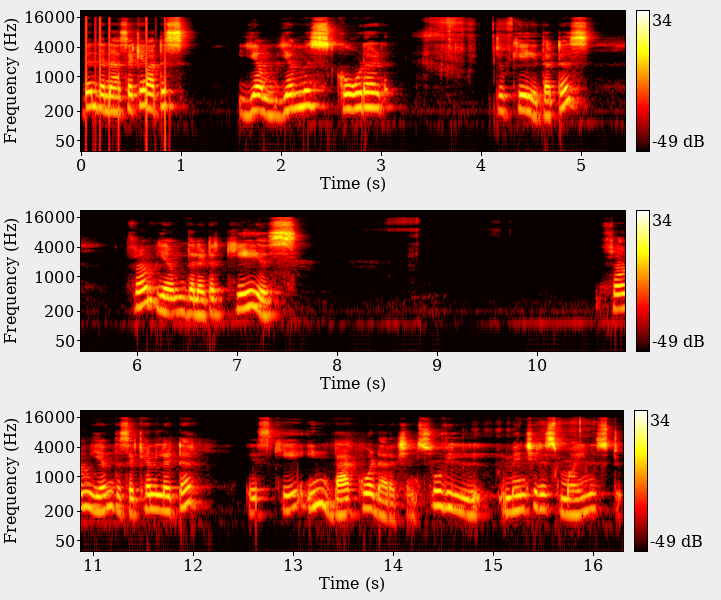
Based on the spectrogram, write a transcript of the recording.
Then the second part is M. M is coded to K that is from M the letter K is from M the second letter is K in backward direction. So we'll mention as minus 2.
